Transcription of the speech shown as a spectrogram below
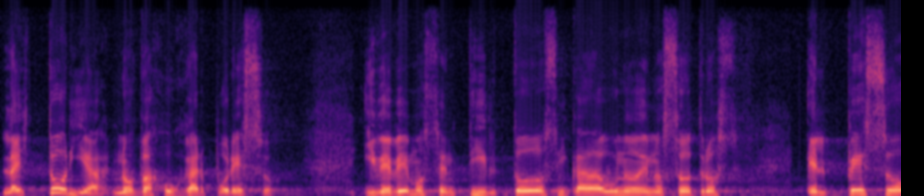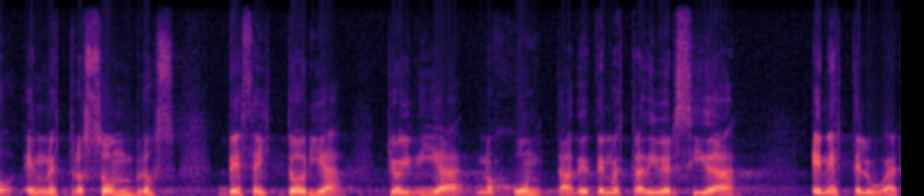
La historia nos va a juzgar por eso y debemos sentir todos y cada uno de nosotros el peso en nuestros hombros de esa historia que hoy día nos junta desde nuestra diversidad en este lugar.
